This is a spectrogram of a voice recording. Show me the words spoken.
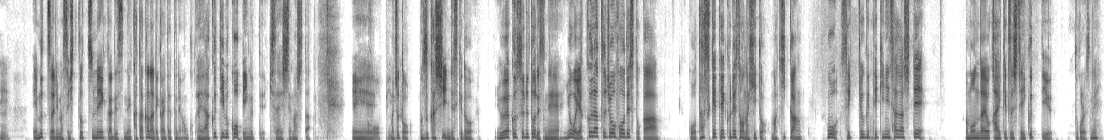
うん。えー6つあります。1つ目がですね、カタカナで書いてあったね、おえーアクティブコーピングって記載してました。えーまあ、ちょっと難しいんですけど、要約するとですね、要は役立つ情報ですとか、こう、助けてくれそうな人、まあ、機関を積極的に探して、まあ問題を解決していくっていうところですね。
